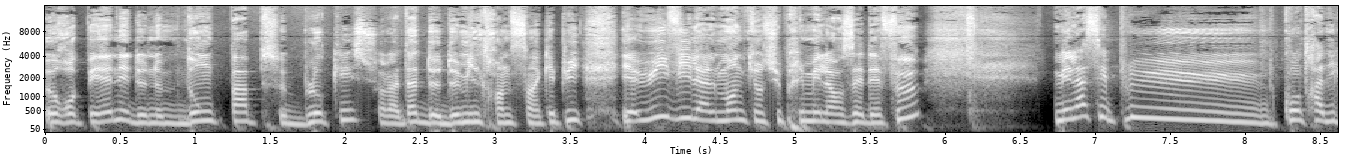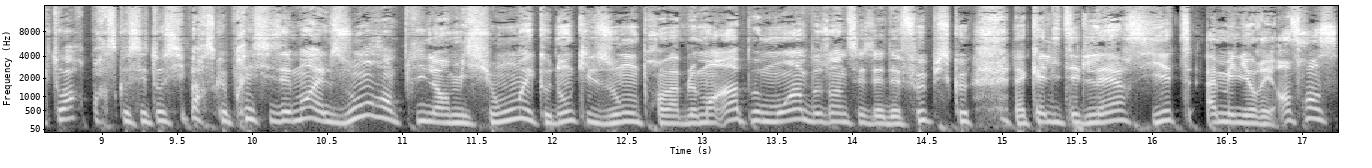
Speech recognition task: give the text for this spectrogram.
européenne et de ne donc pas se bloquer sur la date de 2035. Et puis, il y a huit villes allemandes qui ont supprimé leurs ZFE. Mais là, c'est plus contradictoire parce que c'est aussi parce que précisément elles ont rempli leur mission et que donc ils ont probablement un peu moins besoin de ces ZFE puisque la qualité de l'air s'y est améliorée. En France,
